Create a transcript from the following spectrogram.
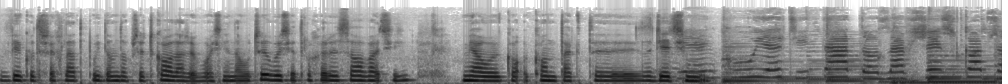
w wieku trzech lat pójdą do przedszkola, że właśnie nauczyły się trochę rysować i miały ko- kontakt y, z dziećmi. Dziękuję ci, tato, za wszystko, co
